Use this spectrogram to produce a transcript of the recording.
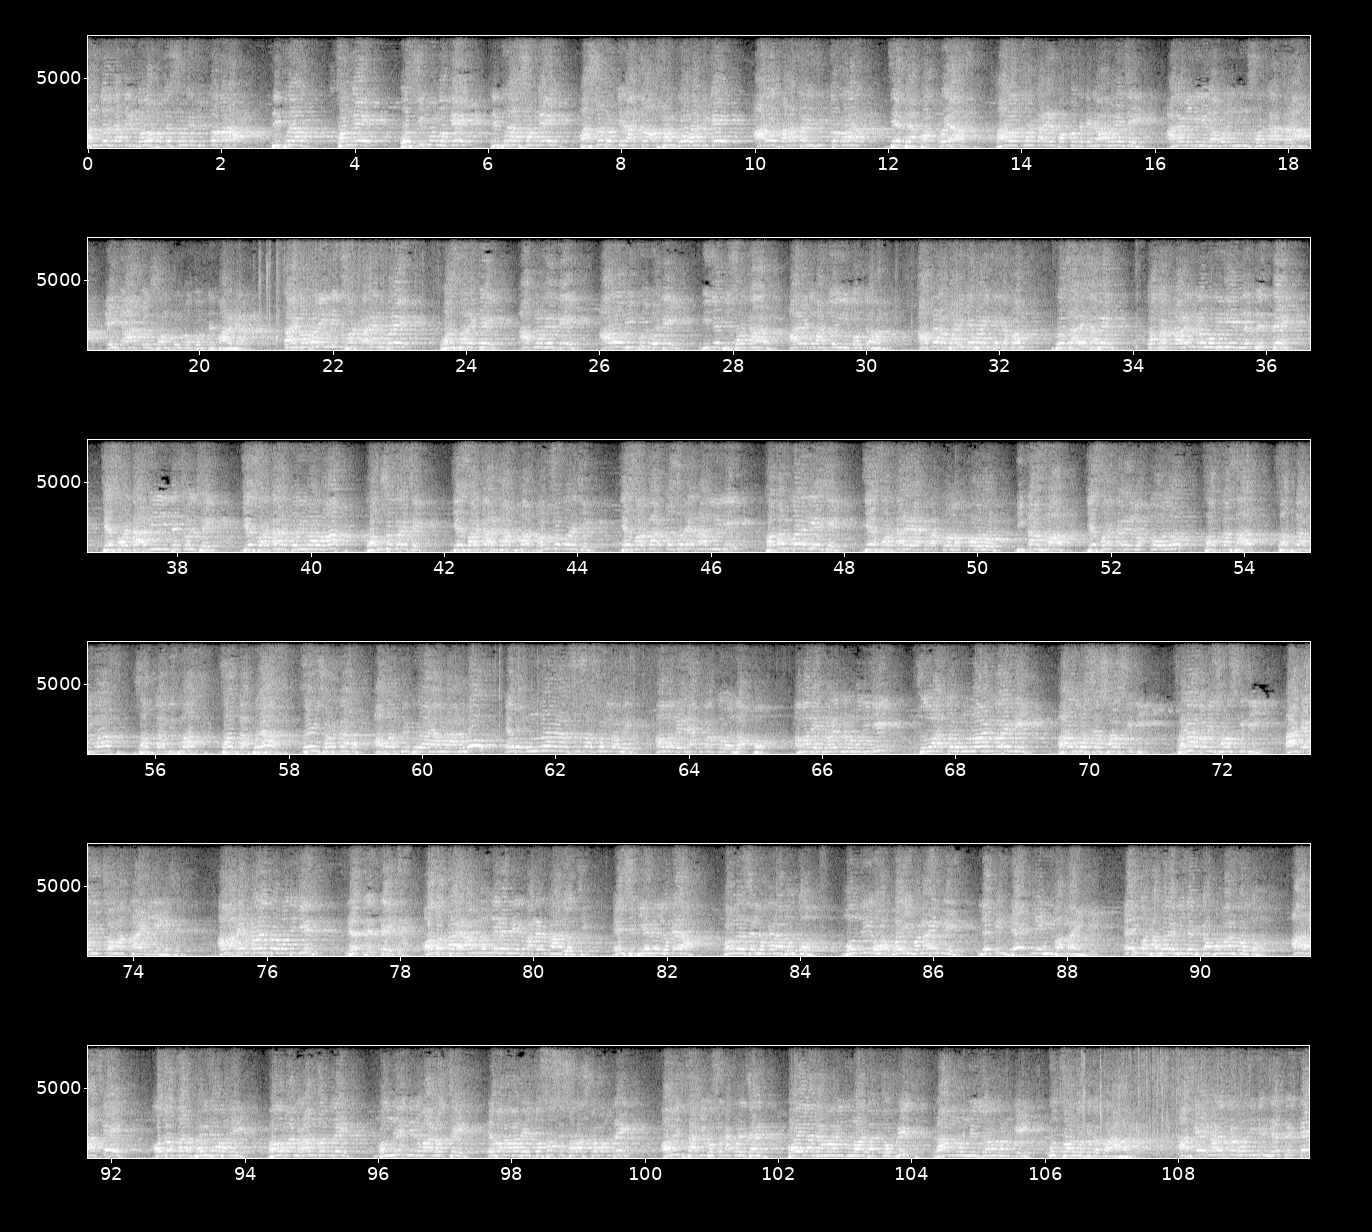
আন্তর্জাতিক জলপথের সঙ্গে যুক্ত করা, ত্রিপুরার সঙ্গে, পশ্চিমবঙ্গকে, ত্রিপুরার সঙ্গে পার্শ্ববর্তী রাজ্য আসাম গৌহাটিকে আরও তাড়াতাড়ি যুক্ত করার যে ব্যাপক প্রয়াস ভারত সরকারের পক্ষ থেকে নেওয়া হয়েছে, আগামী দিনে ডবল ইঞ্জিন সরকার ছাড়া এই কাজ সম্পূর্ণ করতে পারবে না। তাই ডবল ইঞ্জিন সরকারের উপরে ভরসা আপনাদেরকে আরও বিপুল ভোটে বিজেপি সরকার আরেকবার তৈরি করতে হবে। আপনারা বাড়িতে বাড়িতে যখন প্রচারে যাবেন, তখন নরেন্দ্র মোদীজির নেতৃত্বে যে সরকার দিল্লিতে চলছে, যে সরকার পরিবারবাদ ধ্বংস করেছে, যে সরকার জাতপাত ধ্বংস করেছে, যে সরকার তোষণের রাজনীতি খতম করে দিয়েছে, যে সরকারের একমাত্র লক্ষ্য হলো বিকাশবাদ, যে সরকারের লক্ষ্য হলো सबका साथ লোকেরা বলতো মন্দির ওই বানায়নি লেকিন ডেট নেই বাতায়নি এই কথা বলে বিজেপিকে অপমান করত আর আজকে অযোধ্যার ফরিদাবাদে ভগবান রামচন্দ্রের মন্দির নির্মাণ হচ্ছে এবং আমাদের যশস্বী স্বরাষ্ট্রমন্ত্রী অমিত শাহজি ঘোষণা করেছেন পয়লা জানুয়ারি দু হাজার চব্বিশ রাম মন্দির জনগণকে উৎসর্গিত করা হবে। আজকে নরেন্দ্র মোদীজির নেতৃত্বে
